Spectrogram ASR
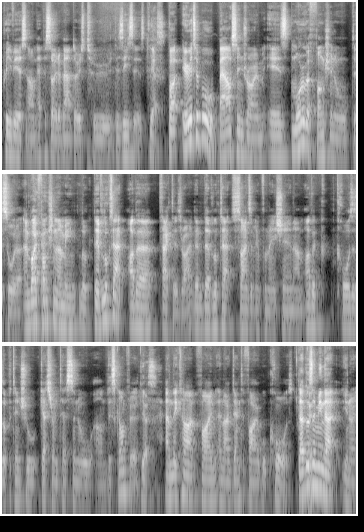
previous um, episode about those two diseases. Yes. But irritable bowel syndrome is more of a functional disorder. And by Okay. functional, I mean, look, they've looked at other factors, right? They've, they've looked at signs of inflammation, um, other causes of potential gastrointestinal um, discomfort. Yes. And they can't find an identifiable cause. That doesn't mean that, you know,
